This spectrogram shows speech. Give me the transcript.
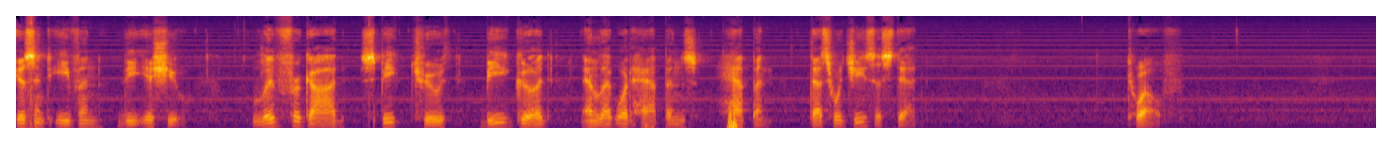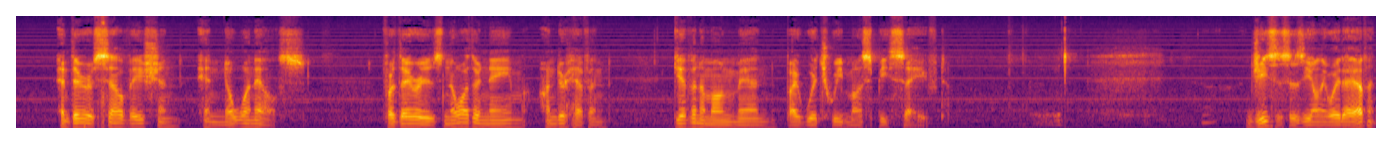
isn't even the issue. Live for God, speak truth, be good, and let what happens happen. That's what Jesus did. 12. And there is salvation in no one else, for there is no other name under heaven given among men by which we must be saved. Jesus is the only way to heaven.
